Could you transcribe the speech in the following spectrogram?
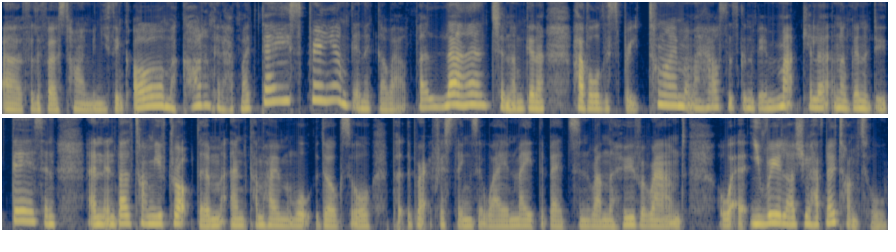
uh, for the first time and you think, oh my God, I'm going to have my days free. I'm going to go out for lunch and I'm going to have all this free time and my house is going to be immaculate and I'm going to do this. And, and then by the time you've dropped them and come home and walked the dogs or put the breakfast things away and made the beds and run the hoover around or whatever, you realise you have no time at all.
